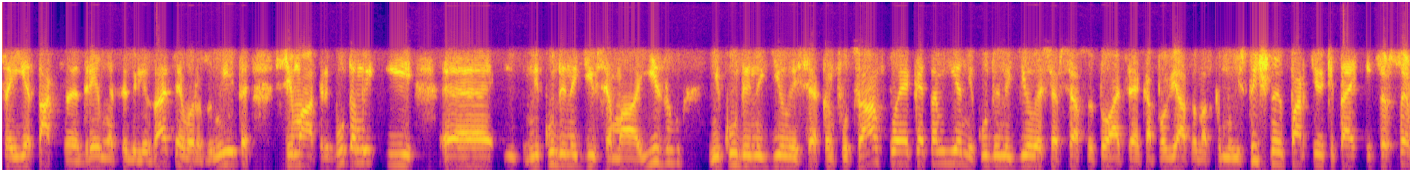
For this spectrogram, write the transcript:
це є так. Це древня цивілізація. Ви розумієте, всіма атрибутами, і, е, і нікуди не дівся маоїзм, нікуди не ділися конфуціанство, яке там є, нікуди не ділася вся ситуація, яка пов'язана з комуністичною партією Китаю, і це все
